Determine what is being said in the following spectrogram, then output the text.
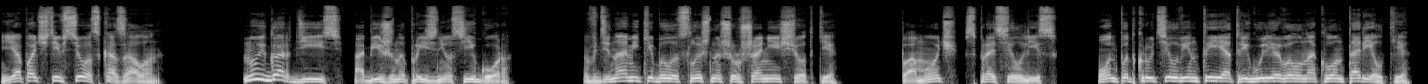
«Я почти все», — сказал он. «Ну и гордись», — обиженно произнес Егор. В динамике было слышно шуршание щетки. «Помочь?» — спросил Лис. Он подкрутил винты и отрегулировал наклон тарелки.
